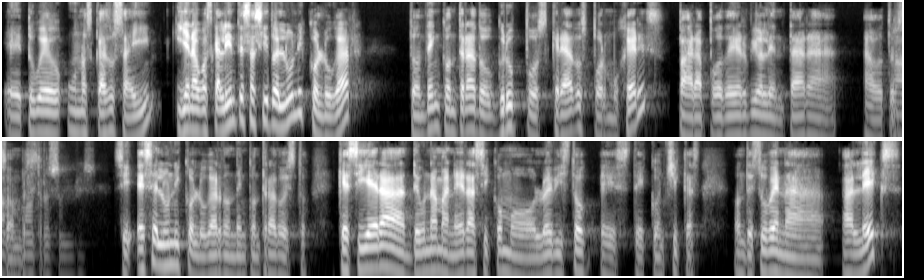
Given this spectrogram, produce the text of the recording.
Eh, tuve unos casos ahí. Y en Aguascalientes ha sido el único lugar donde he encontrado grupos creados por mujeres para poder violentar a, a otros, hombres. otros hombres. Sí, es el único lugar donde he encontrado esto. Que si sí era de una manera así como lo he visto este, con chicas, donde suben a, a Alex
